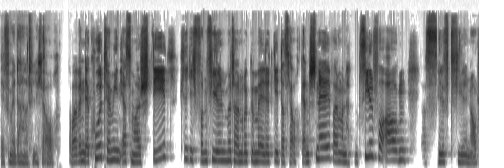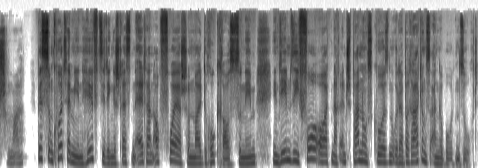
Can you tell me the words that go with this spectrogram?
helfen wir da natürlich auch. Aber wenn der Kurtermin erstmal steht, kriege ich von vielen Müttern rückgemeldet, geht das ja auch ganz schnell, weil man hat ein Ziel vor Augen. Das hilft vielen auch schon mal. Bis zum Kurtermin hilft sie den gestressten Eltern auch vorher schon mal Druck rauszunehmen, indem sie vor Ort nach Entspannungskursen oder Beratungsangeboten sucht.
